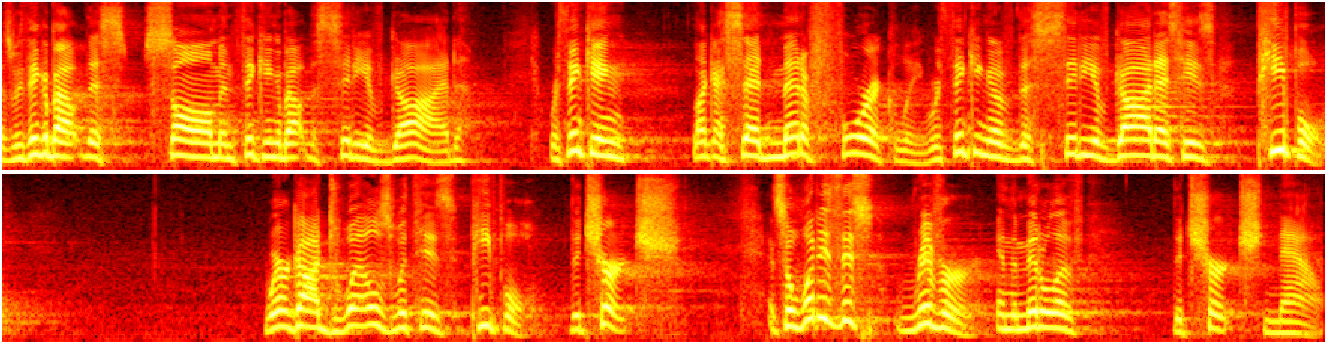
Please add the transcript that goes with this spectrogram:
as we think about this psalm and thinking about the city of God, we're thinking, like I said, metaphorically. We're thinking of the city of God as his people, where God dwells with his people, the church. And so, what is this river in the middle of the church now?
